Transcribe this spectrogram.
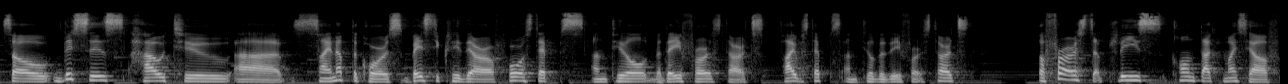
So this is how to uh, sign up the course. Basically, there are four steps until the day first starts, five steps until the day first starts. So first, please contact myself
